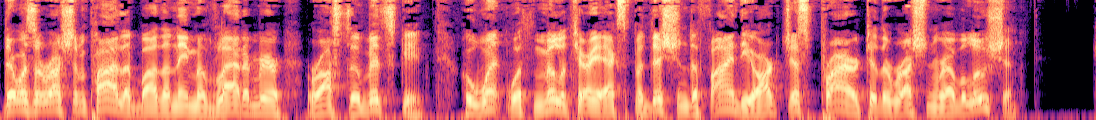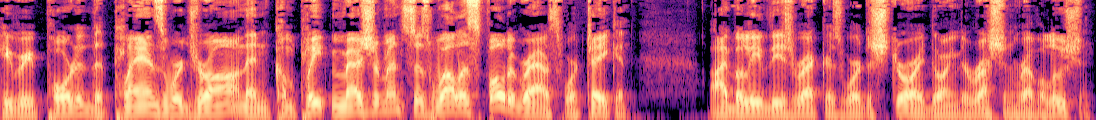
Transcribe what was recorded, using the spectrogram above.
There was a Russian pilot by the name of Vladimir Roskovitsky, who went with military expedition to find the Ark just prior to the Russian Revolution. He reported that plans were drawn and complete measurements as well as photographs were taken. I believe these records were destroyed during the Russian Revolution.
